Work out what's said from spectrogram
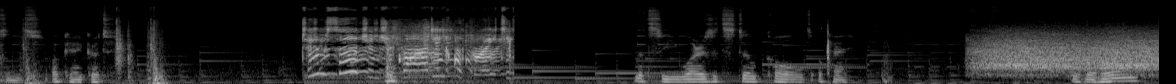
4,000. Okay, good. Two surgeons required in operating. Let's see, where is it still cold? Okay. Over here.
